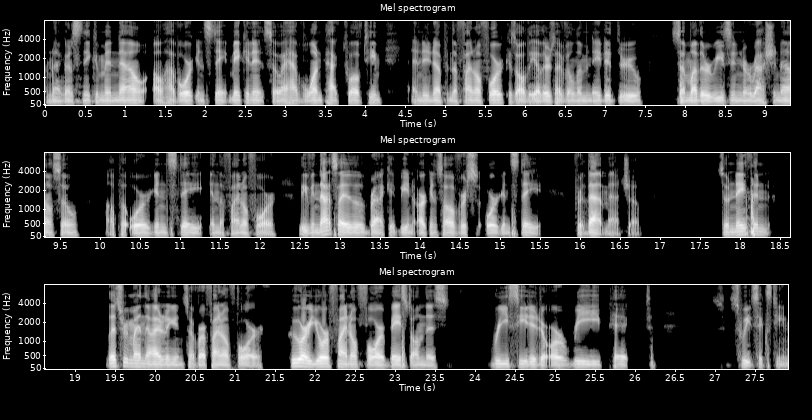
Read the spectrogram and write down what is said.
I'm not going to sneak them in now. I'll have Oregon State making it. So I have one Pac 12 team ending up in the Final Four because all the others I've eliminated through some other reason or rationale. So I'll put Oregon State in the Final Four, leaving that side of the bracket being Arkansas versus Oregon State for that matchup. So, Nathan, let's remind the audience of our Final Four. Who are your Final Four based on this reseeded or re-picked Sweet 16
